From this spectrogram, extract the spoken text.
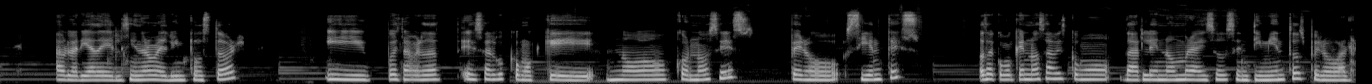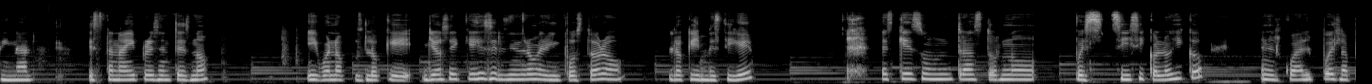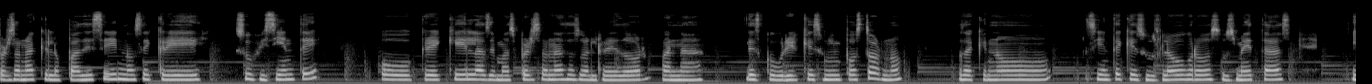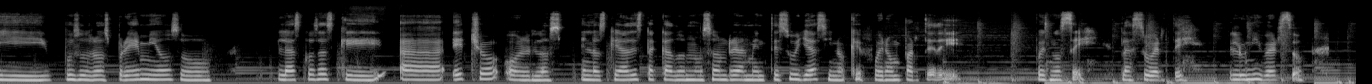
hablaría del síndrome del impostor. Y pues la verdad es algo como que no conoces, pero sientes. O sea, como que no sabes cómo darle nombre a esos sentimientos, pero al final están ahí presentes, ¿no? Y bueno, pues lo que yo sé que es el síndrome del impostor o lo que investigué es que es un trastorno, pues sí, psicológico, en el cual pues la persona que lo padece no se cree suficiente o cree que las demás personas a su alrededor van a descubrir que es un impostor, ¿no? O sea, que no siente que sus logros, sus metas y pues los premios o las cosas que ha hecho o los, en los que ha destacado no son realmente suyas, sino que fueron parte de, pues no sé, la suerte, el universo,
